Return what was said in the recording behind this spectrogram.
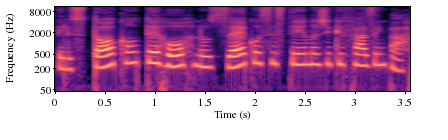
eles tocam o terror nos ecossistemas de que fazem parte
